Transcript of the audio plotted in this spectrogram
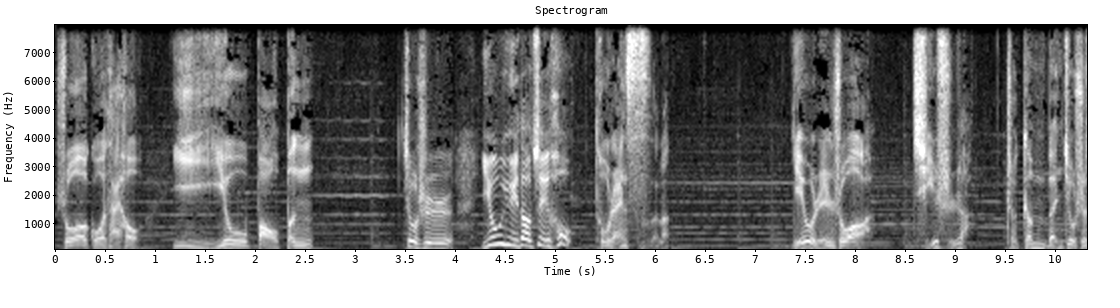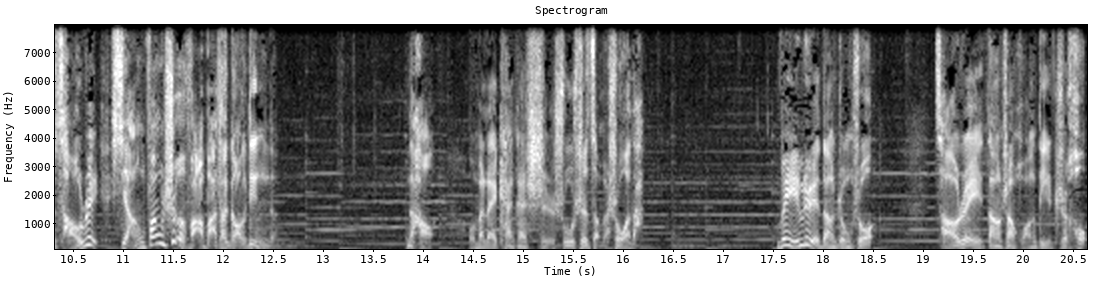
说郭太后以忧暴崩，就是忧郁到最后突然死了。也有人说，其实啊，这根本就是曹睿想方设法把他搞定的。那好，我们来看看史书是怎么说的。《魏略》当中说，曹睿当上皇帝之后。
